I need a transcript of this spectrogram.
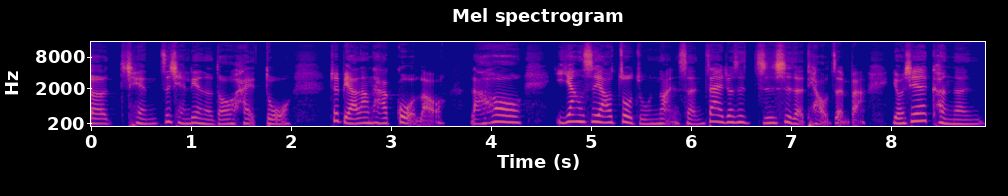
的前之前练的都还多，就不要让它过劳。然后一样是要做足暖身，再就是姿势的调整吧。有些可能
